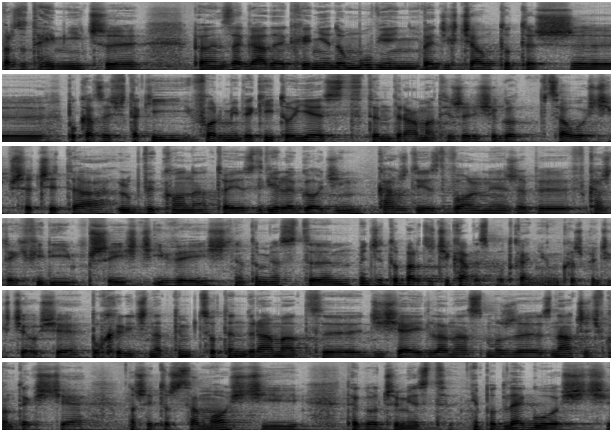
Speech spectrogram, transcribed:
bardzo tajemniczy, pełen zagadek, niedomówień. Będzie chciał to też e, pokazać w takiej formie, w jakiej to jest ten dramat. Jeżeli się go w całości przeczyta lub wykona, to jest wiele godzin. Każdy jest wolny, żeby w każdej chwili przyjść i wyjść. Natomiast e, będzie to bardzo ciekawe spotkanie. Łukasz będzie chciał się pochylić nad tym, co ten dramat e, dzisiaj dla nas może znaczyć w kontekście naszej tożsamości, tego, czym jest niepodległość,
